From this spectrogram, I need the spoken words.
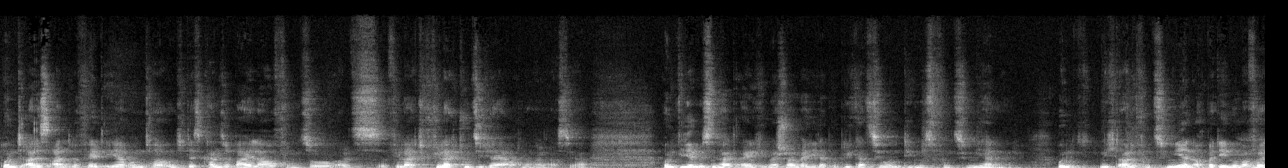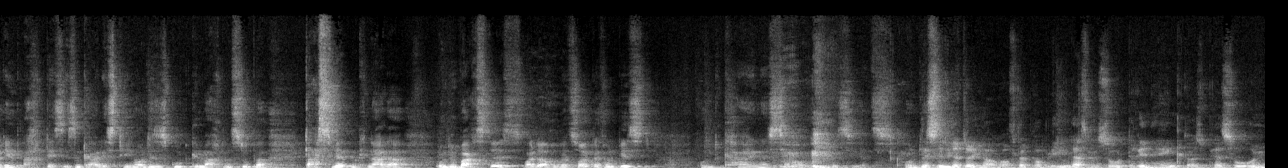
und alles andere fällt eher runter und das kann so beilaufen, so als vielleicht, vielleicht tut sich ja auch noch mal was. Ja. Und wir müssen halt eigentlich immer schauen, bei jeder Publikation, die muss funktionieren. Und nicht alle funktionieren, auch bei denen, wo man vorher denkt, ach, das ist ein geiles Thema und das ist gut gemacht und super, das wird ein Knaller. Und du machst es, weil du auch überzeugt davon bist und keine Sau interessiert Und Das ist natürlich auch oft ein Problem, dass man so drin hängt als Person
